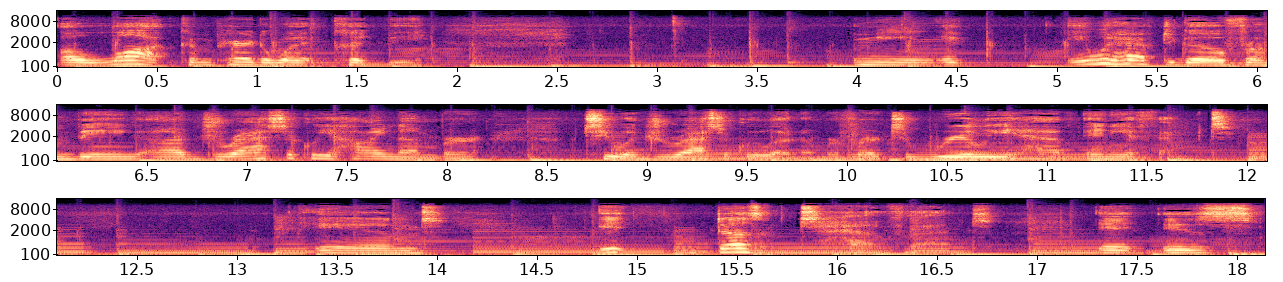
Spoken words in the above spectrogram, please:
a lot compared to what it could be. I mean, it, it would have to go from being a drastically high number to a drastically low number for it to really have any effect. And it doesn't have that. It is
